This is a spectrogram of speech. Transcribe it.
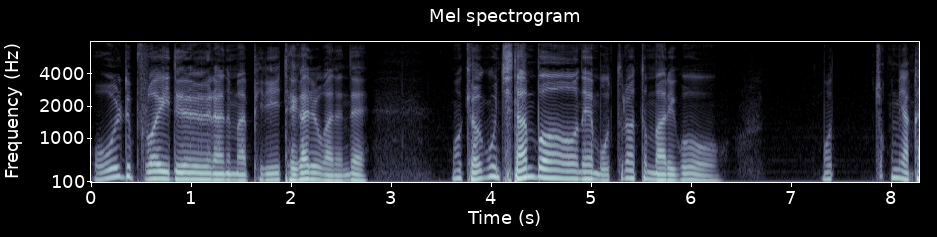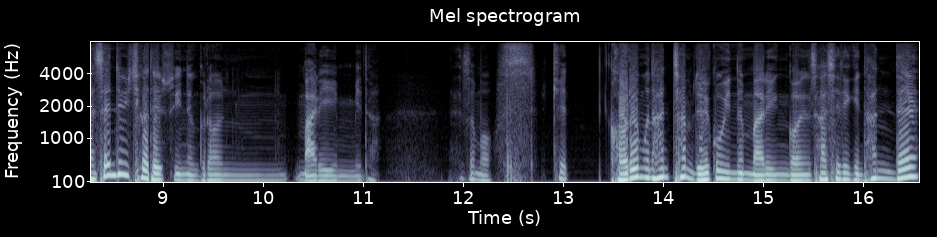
올드 브라이드라는 마필이 대가리로 가는데 뭐 결국은 지난번에 못 들었던 말이고 뭐 조금 약간 샌드위치가 될 수 있는 그런 말입니다. 그래서 뭐 걸음은 한참 늘고 있는 말인 건 사실이긴 한데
